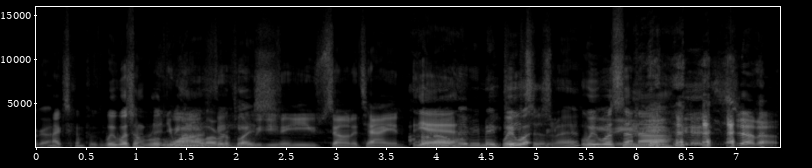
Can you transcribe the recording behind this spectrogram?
Okay. Mexican food. We wasn't Route And you went all over the place? Would you think you sound Italian? I don't know, Yeah. maybe make We wa- pizzas, man. We was on uh, Shut up.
